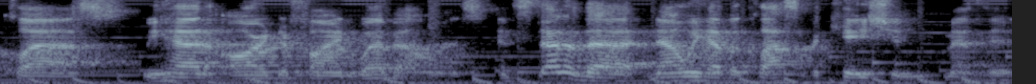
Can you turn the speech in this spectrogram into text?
class, we had our defined web elements. Instead of that, now we have a classification method.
